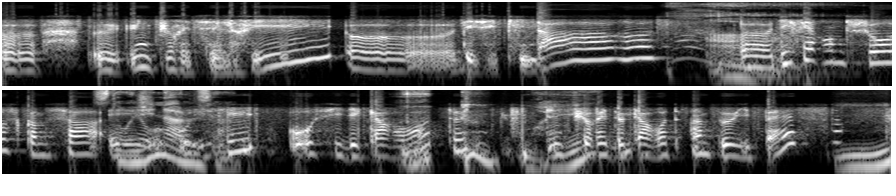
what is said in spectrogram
euh, une purée de céleri, des épinards, Ah. différentes choses comme ça. C'est original, aussi, ça. aussi des carottes, une Oui. purée de carottes un peu épaisse. Mhm.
